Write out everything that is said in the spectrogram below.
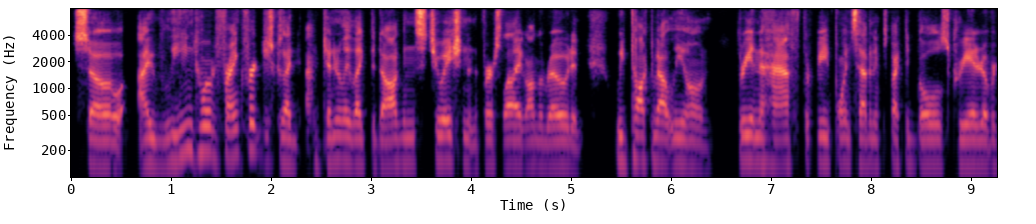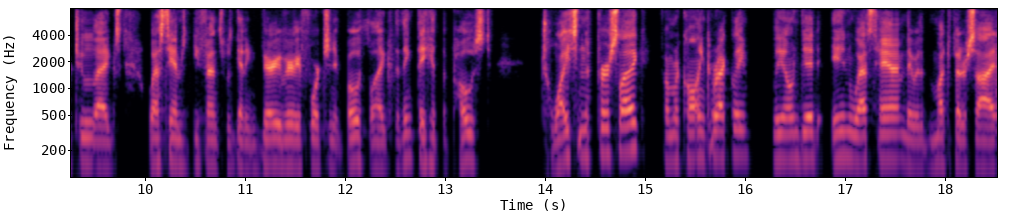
So I lean toward Frankfurt just because I, I, generally like the dog in the situation in the first leg on the road. And we talked about Lyon, three and a half, 3.7 expected goals created over two legs. West Ham's defense was getting very, very fortunate both legs. I think they hit the post twice in the first leg, if I'm recalling correctly. Lyon did in West Ham. They were the much better side.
